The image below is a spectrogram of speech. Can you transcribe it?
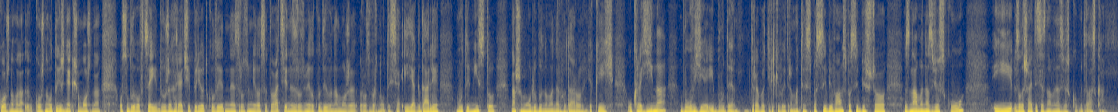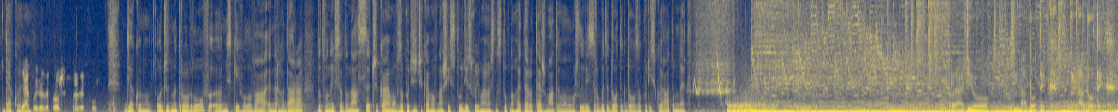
кожного кожного тижня, якщо можна, особливо в цей дуже гарячий період, коли не зрозуміла ситуація, не зрозуміло, куди вона може розвернутися, і як далі бути місту, нашому улюбленому енергодару, який Україна був, є і буде. Треба тільки витримати. Спасибі вам, спасибі, що з нами на зв'язку. І залишайтеся з нами на зв'язку, будь ласка. Дякуємо. Дякую за запрошення на зв'язку. Дякуємо. Отже, Дмитро Орлов, е, міський голова Енергодара, додзвонився до нас. Чекаємо в Запоріжжі, чекаємо в нашій студії. Сподіваємось, наступного етеру теж матимемо можливість зробити дотик до Запорізької атомної. Радіо на дотик. на дотик.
